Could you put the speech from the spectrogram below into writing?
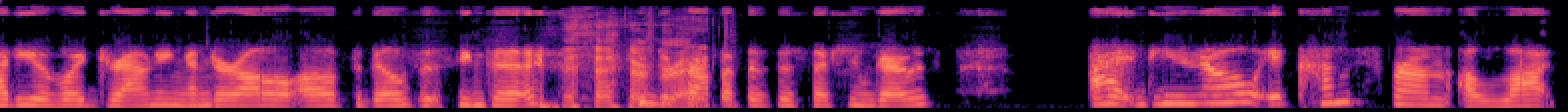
How do you avoid drowning under all, all of the bills that seem to, right. to crop up as the session goes? I, you know, it comes from a lot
